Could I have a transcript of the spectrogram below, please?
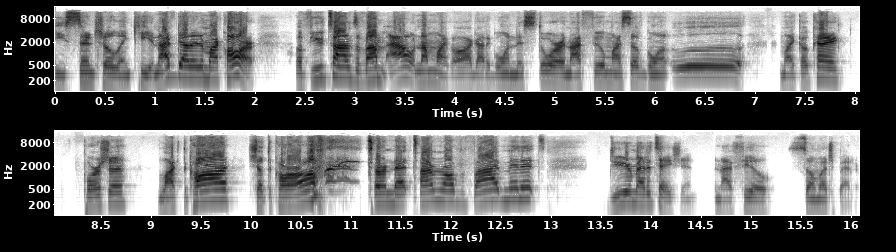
essential and key. And I've done it in my car a few times if I'm out and I'm like, oh, I got to go in this store and I feel myself going, ugh. I'm like, okay, Portia, lock the car, shut the car off, turn that timer off for five minutes, do your meditation, and I feel so much better.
